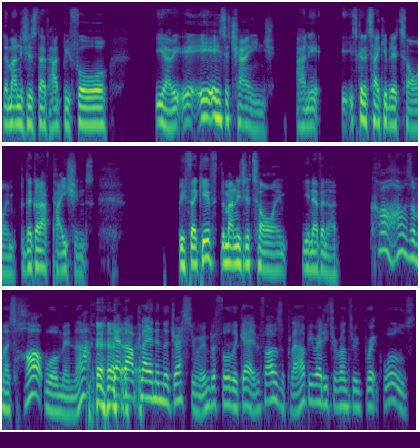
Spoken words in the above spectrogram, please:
the managers they've had before. You know, it, it is a change, and it it's going to take a bit of time, but they've got to have patience. But if they give the manager time, you never know. God, that was almost heartwarming. That get that playing in the dressing room before the game. If I was a player, I'd be ready to run through brick walls.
